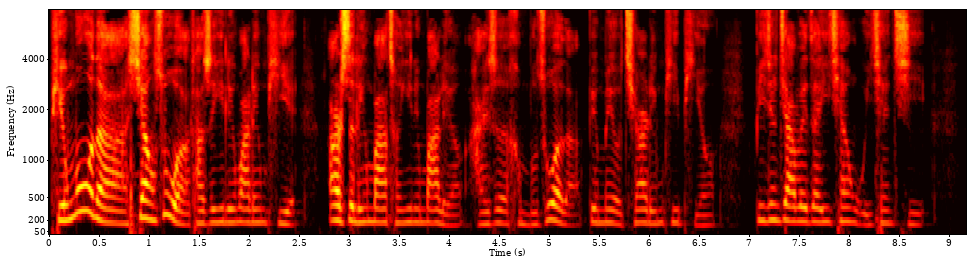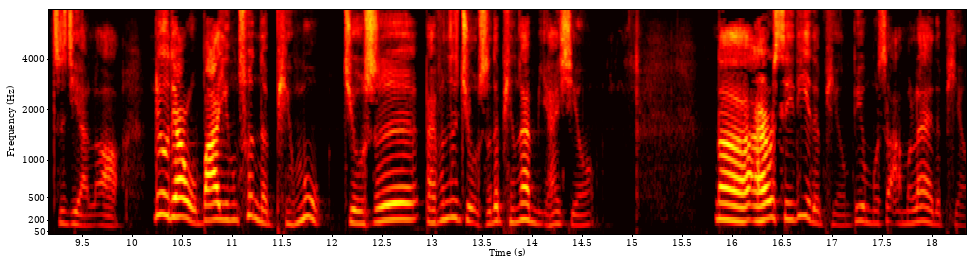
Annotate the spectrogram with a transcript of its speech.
屏幕呢，像素啊，它是一零八零 P，二四零八乘一零八零，还是很不错的，并没有七二零 P 屏。毕竟价位在一千五、一千七之间了啊。六点五八英寸的屏幕，九十百分之九十的屏占比还行。那 LCD 的屏，并不是 AMOLED 的屏。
